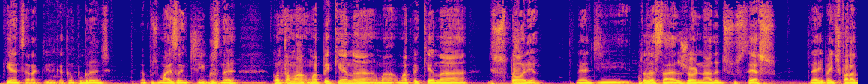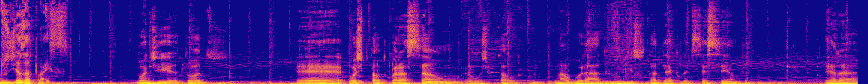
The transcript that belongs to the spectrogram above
que antes era a Clínica Campo Grande, né, para os mais antigos, né? Contar uma, uma pequena uma, uma pequena história, né, de toda essa jornada de sucesso, né, e para a gente falar dos dias atuais. Bom dia a todos. É, o Hospital do Coração é um hospital inaugurado no início da década de 60. Era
